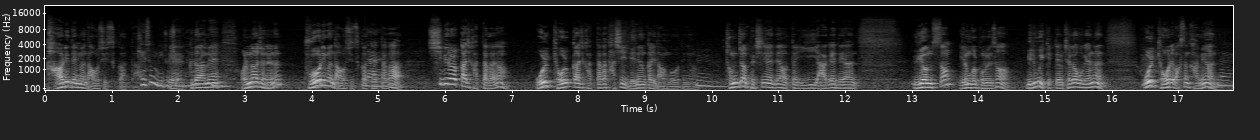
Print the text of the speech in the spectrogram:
가을이 되면 나올 수 있을 것 같다. 계속 미루잖아요. 예, 그 다음에 음. 얼마 전에는 9월이면 나올 수 있을 것 같다 네. 했다가 11월까지 갔다가요. 올 겨울까지 갔다가 다시 내년까지 나온 거거든요. 음. 점점 백신에 대한 어떤 이 약에 대한 위험성 이런 걸 보면서 미루고 있기 때문에 제가 보기에는 올 겨울에 막상 가면 네.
